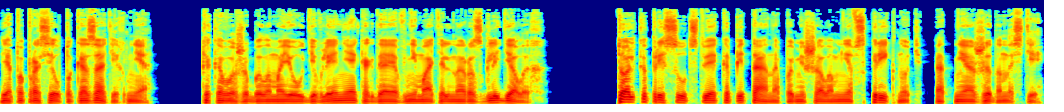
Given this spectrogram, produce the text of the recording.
Я попросил показать их мне. Каково же было мое удивление, когда я внимательно разглядел их. Только присутствие капитана помешало мне вскрикнуть от неожиданности.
